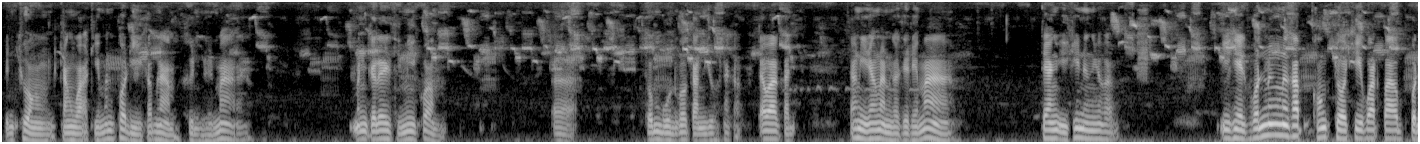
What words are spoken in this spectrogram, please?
เป็นช่วงจังหวะที่มันพอดีกับน้ำขึ้นขึ้นมานะครับมันก็เลยสิมีความสมบูรณ์กว่ากันอยู่นะครับ แต่ว่ากันทั้งนี้ทั้งนั้นก็จะได้มาแต่งอีกที่หนึ่งอยู่ครับ อีกเหตุผลหนึ่งนะครับ ของโจชีวัดว่าผล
